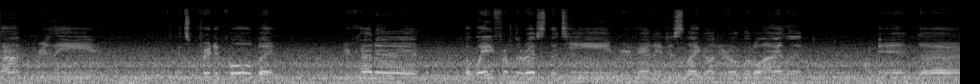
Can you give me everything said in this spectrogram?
Uh, not really, it's critical, but you're kind of away from the rest of the team. You're kind of just like on your own little island. And, uh,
